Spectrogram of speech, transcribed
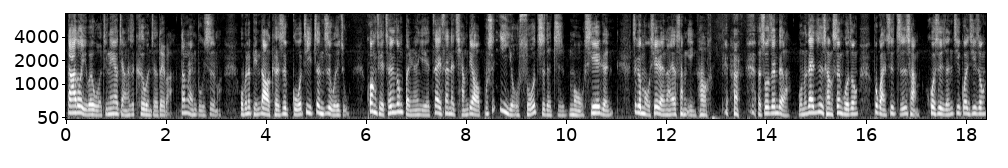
大家都以为我今天要讲的是柯文哲，对吧？当然不是嘛。我们的频道可是国际政治为主，况且陈时中本人也再三的强调，不是意有所指的指某些人。这个某些人啊，要上引号。说真的啦，我们在日常生活中，不管是职场或是人际关系中，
